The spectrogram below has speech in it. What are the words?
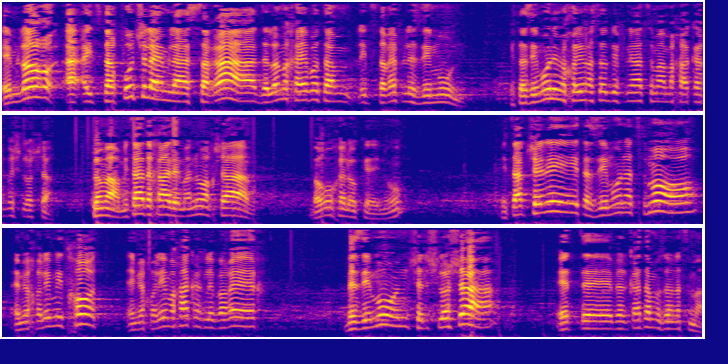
הם לא, ההצטרפות שלהם לעשרה, זה לא מחייב אותם להצטרף לזימון. את הזימון הם יכולים לעשות בפני עצמם אחר כך בשלושה. כלומר, מצד אחד הם ענו עכשיו, ברוך אלוקינו, מצד שני, את הזימון עצמו הם יכולים לדחות, הם יכולים אחר כך לברך בזימון של שלושה את אה, ברכת המזון עצמה.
